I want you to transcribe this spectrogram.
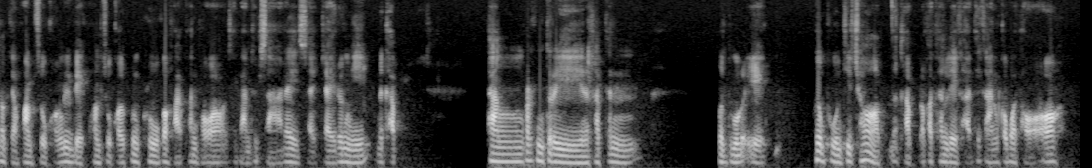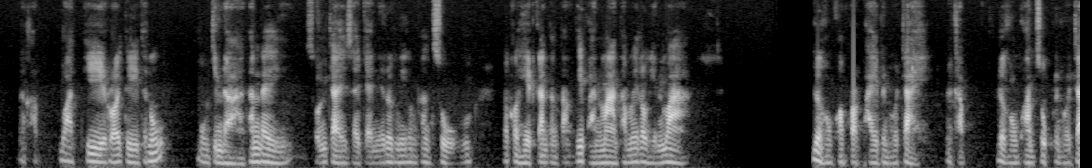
นอกจากความสุขของเด็กๆความสุขของคุณครูก็ฝากท่านผอสถานศึกษาได้ใส่ใจเรื่องนี้นะครับ ทางรัฐมนตรีนะครับท่านพลตำรวจเอกเพิ่มพูนที่ชอบนะครับ แล้วก็ท่านเลขาธิการกบถนะครับว่าที่ร้อยตรีธนุวงจินดาท่านได้ สนใจใส่ใจในเรื่องนี้ค่อนข้างสูง แล้วก็เหตุการณ์ต่างๆ ที่ผ่านมาทำให้เราเห็นว่า เรื่องของความปลอดภัยเป็นหัวใจนะครับ เรื่องของความสุขเป็นหัวใจ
